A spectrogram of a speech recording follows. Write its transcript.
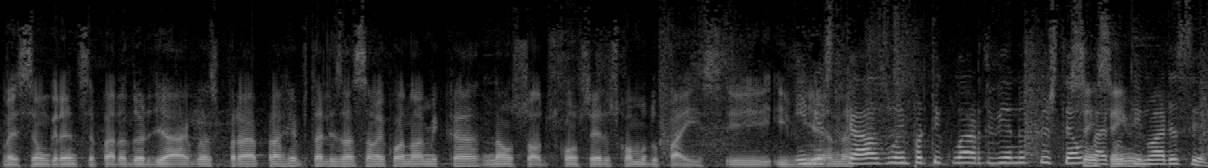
vai ser um grande separador de águas para a revitalização econômica, não só dos conselhos, como do país. E, e, Viena... e neste caso, em particular, de Viena do Castelo, sim, vai sim. continuar a ser.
